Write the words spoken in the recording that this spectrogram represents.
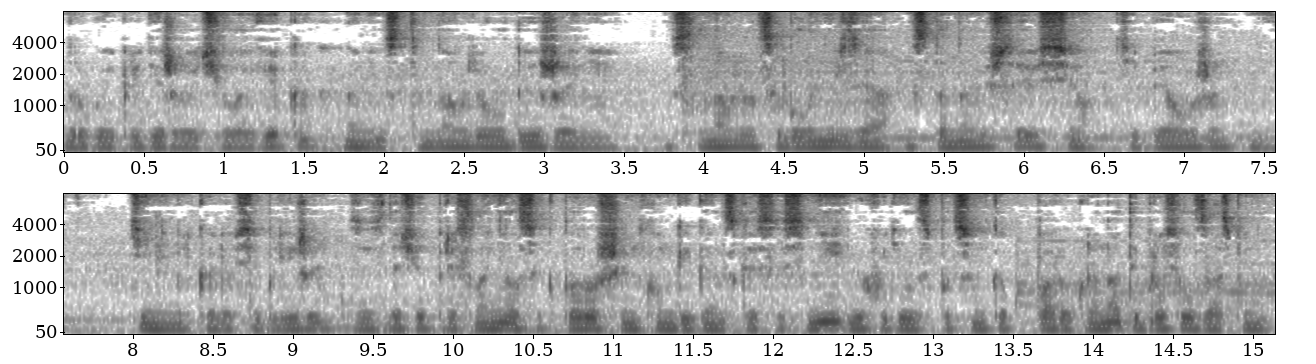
другой придерживая человека, но не останавливал движение. Останавливаться было нельзя, остановишься и все, тебя уже нет. Тени мелькали все ближе, звездочет прислонился к поросшей мхом гигантской сосне, выхватил из-под сумка пару гранат и бросил за спину.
